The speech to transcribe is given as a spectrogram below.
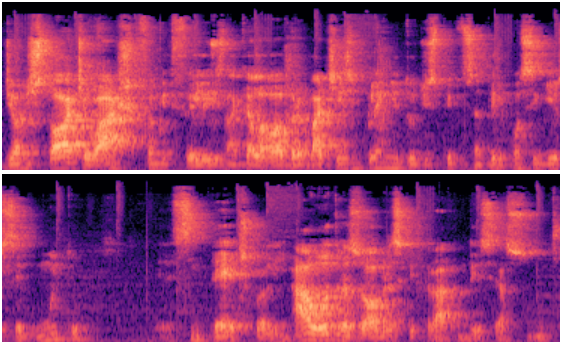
John Stott, eu acho que foi muito feliz naquela obra Batismo e Plenitude do Espírito Santo. Ele conseguiu ser muito é, sintético ali. Há outras obras que tratam desse assunto,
